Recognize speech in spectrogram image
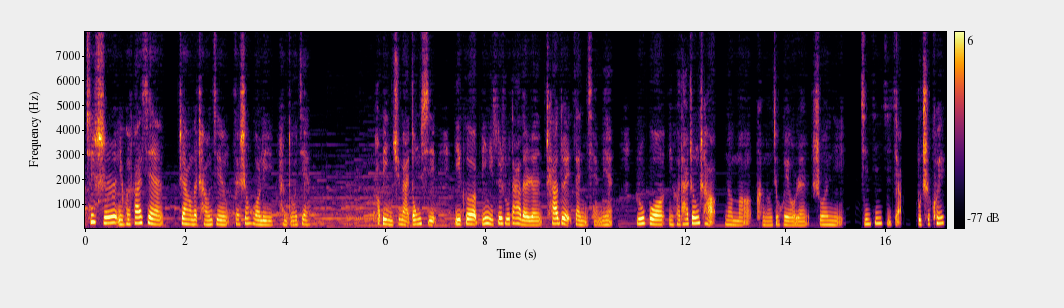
其实你会发现，这样的场景在生活里很多见。好比你去买东西。一个比你岁数大的人插队在你前面，如果你和他争吵，那么可能就会有人说你斤斤计较，不吃亏。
